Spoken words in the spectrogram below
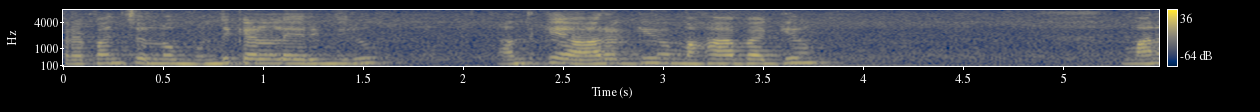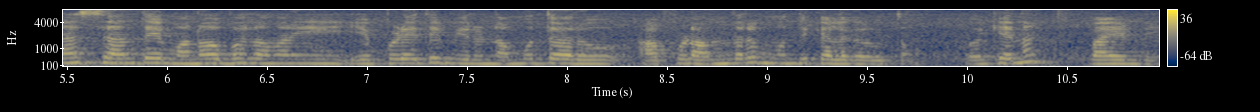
ప్రపంచంలో ముందుకెళ్ళలేరు మీరు. అందుకే ఆరోగ్యం మహాభాగ్యం మనశ్శాంతే మనోబలం అని ఎప్పుడైతే మీరు నమ్ముతారో అప్పుడు అందరం ముందుకెళ్ళగలుగుతాం. ఓకేనా? బాయ్ అండి.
